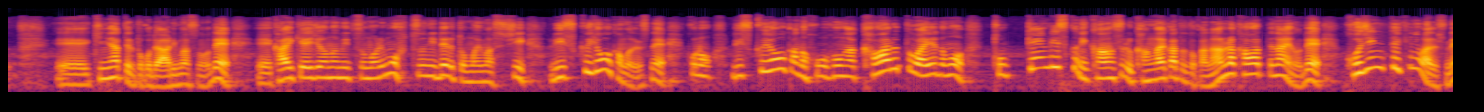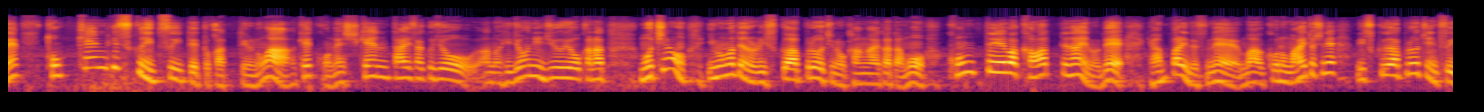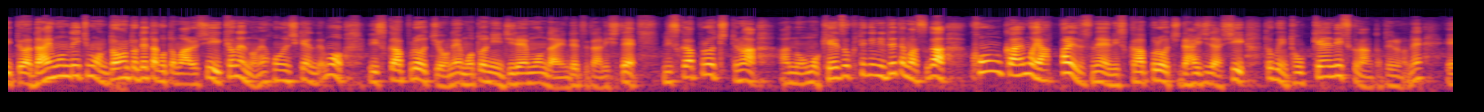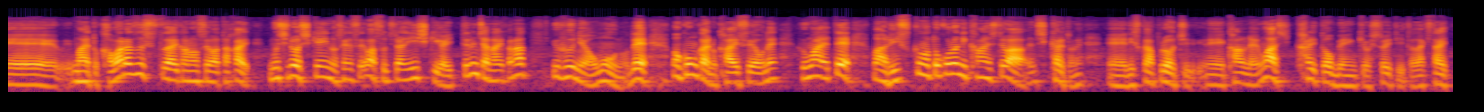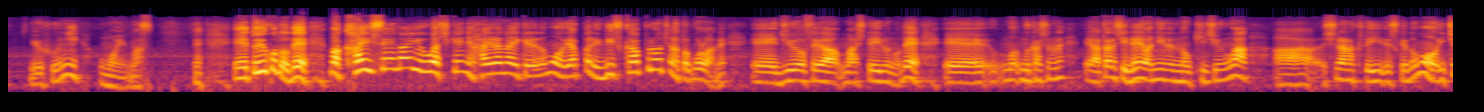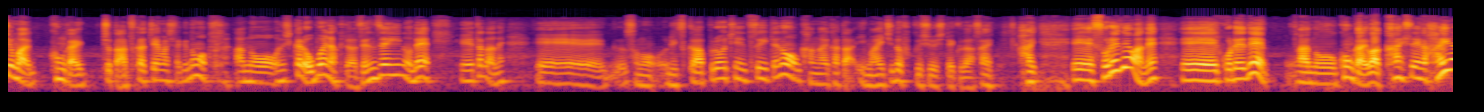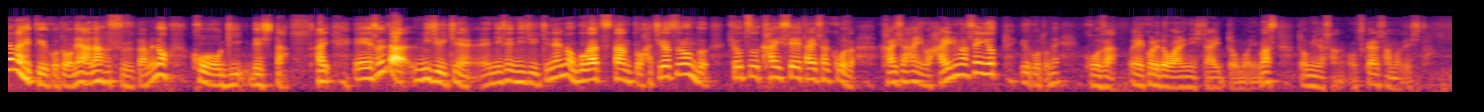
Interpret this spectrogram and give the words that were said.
えー、気になってるところでありますので、えー、会計上の見積もりも普通に出ると思いますしリスク評価もですねこのリスク評価の方法が変わるとはいえども特権リスクに関する考え方とか何ら変わってないので個人的にはですね特権リスクについてとかっていうのは結構ね試験対策上あの非常に重要かなもちろん今までのリスクアプローチの考え方も根底は変わってないのでやっぱりですねまあこの毎年ねリスクアプローチについては大問で1問ドーンと出たこともあるし去年のね本試験でもリスクアプローチをね元に事例問題に出てたりしてリスクアプローチっていうのはあのもう継続的に出てますが今回もやっぱりですねリスクアプローチ大事だし特に特権リスクなんかというのはね、えー、前と変わらず出題可能性は高いむしろ試験員の先生はそちらに意識がいってるんじゃないかなというふうには思うので、まあ、今回の改正をね踏まえて、まあ、リスクのところに関してはしっかりとね、えー、リスクアプローチ、え、関連はしっかりと勉強しておいていただきたいというふうに思います。ねえー、ということで、まあ、改正内容は試験に入らないけれどもやっぱりリスクアプローチのところはね、えー、重要性は増しているので、えー、昔のね新しい令和2年の基準はあ知らなくていいですけども一応まあ今回ちょっと扱っちゃいましたけどもあのしっかり覚えなくては全然いいので、えー、ただね、えー、そのリスクアプローチについての考え方今一度復習してください。はい、えー、それではね、えー、これであの今回は改正が入らないということをねアナウンスするための講義でした。はい、えー、それでは21年2021年の5月担当8月論文共通改正対策講座会社範囲は入りませんよということね講座、えー、これで終わりにしたいと思います。どうも皆さんお疲れ様でした。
